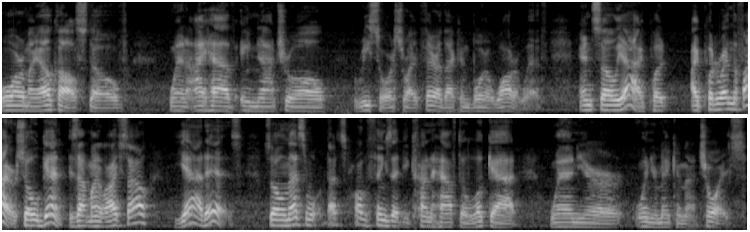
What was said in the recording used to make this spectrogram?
or my alcohol stove when I have a natural resource right there that I can boil water with? And so yeah, I put I put it right in the fire. So again, is that my lifestyle? Yeah, it is. So and that's that's all the things that you kind of have to look at when you're when you're making that choice.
